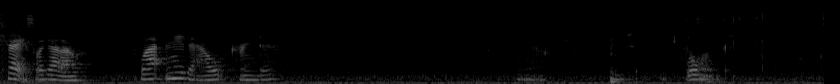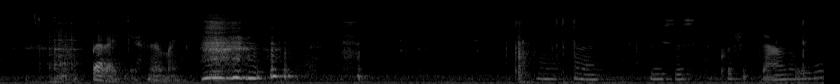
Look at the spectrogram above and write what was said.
Okay, so I gotta flatten it out, kinda. Yeah. Rolling pin. Bad idea. Never mind. I'm just gonna use this to push it down a little.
